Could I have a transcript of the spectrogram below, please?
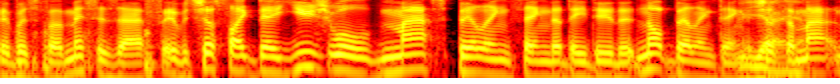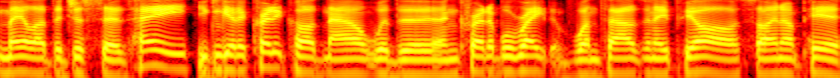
it was for Mrs. F. It was just like their usual mass billing thing that they do. That not billing thing. It's Yeah, just a yeah. ma- mail out that just says, "Hey, you can get a credit card now with the incredible rate of 1,000 APR. Sign up here."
